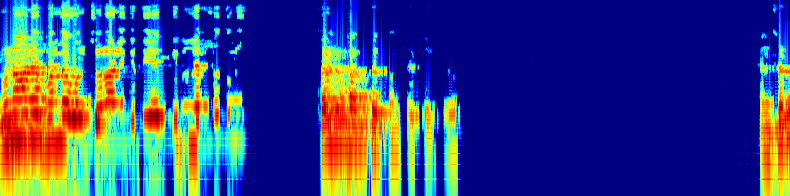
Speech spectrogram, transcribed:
ಚುನಾವಣೆ ಬಂದಾಗ ಒಂದು ಚುನಾವಣೆ ಗತಿ ಇದನ್ನೆಲ್ಲದನ್ನು ಕಳ್ದು ಹಾಕ್ತಕ್ಕಂಥ ಕೆಲಸ ಆನ್ಸರ್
